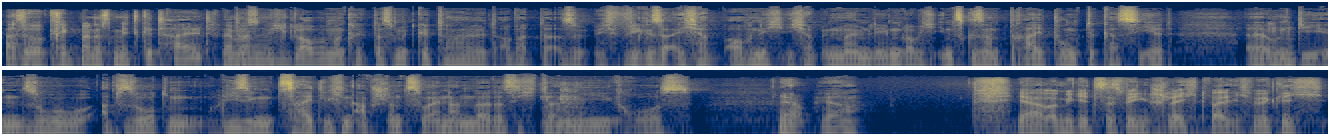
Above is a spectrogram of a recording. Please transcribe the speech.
Also kriegt man das mitgeteilt, wenn das, man? Ich glaube, man kriegt das mitgeteilt, aber da, also ich, wie gesagt, ich habe auch nicht. Ich habe in meinem Leben, glaube ich, insgesamt drei Punkte kassiert äh, mhm. und die in so absurdem, riesigen zeitlichen Abstand zueinander, dass ich da nie groß. Ja. Ja. Ja, aber mir geht's deswegen schlecht, weil ich wirklich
